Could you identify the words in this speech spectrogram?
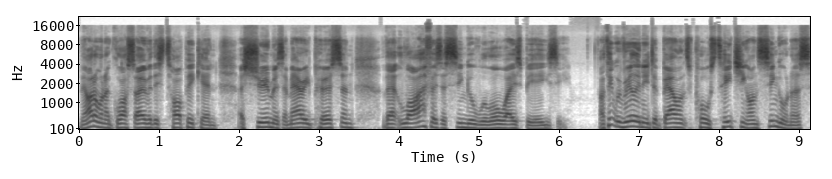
Now, I don't want to gloss over this topic and assume as a married person that life as a single will always be easy. I think we really need to balance Paul's teaching on singleness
